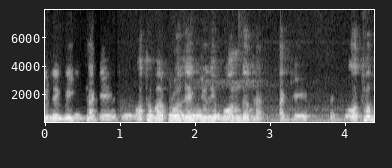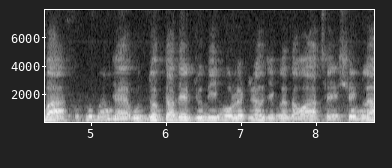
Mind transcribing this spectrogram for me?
যদি উইক থাকে, অথবা প্রজেক্ট যদি বন্ধ থাকে, অথবা উদ্যোক্তাদের যদি কোলেটারাল যেগুলা দেওয়া আছে, সেগুলা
